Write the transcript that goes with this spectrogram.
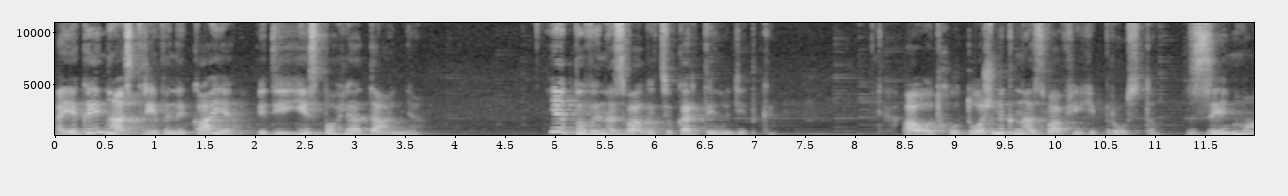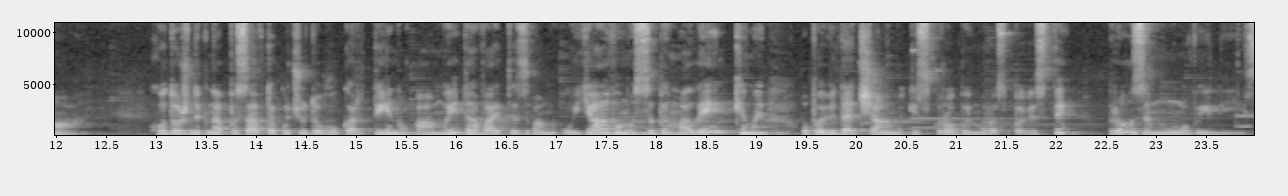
А який настрій виникає від її споглядання? Як би ви назвали цю картину, дітки? А от художник назвав її просто Зима. Художник написав таку чудову картину, а ми давайте з вами уявимо себе маленькими оповідачами і спробуємо розповісти про зимовий ліс.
